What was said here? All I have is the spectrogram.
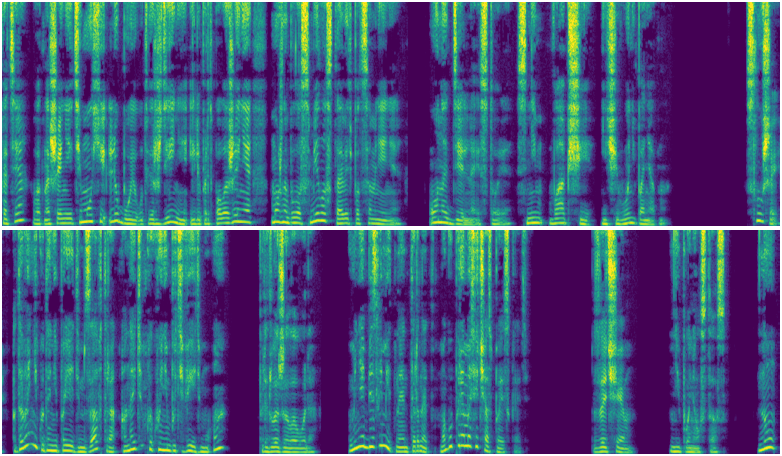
Хотя в отношении Тимохи любое утверждение или предположение можно было смело ставить под сомнение. Он отдельная история, с ним вообще ничего не понятно. «Слушай, а давай никуда не поедем завтра, а найдем какую-нибудь ведьму, а?» — предложила Оля. «У меня безлимитный интернет, могу прямо сейчас поискать». «Зачем?» — не понял Стас. «Ну,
